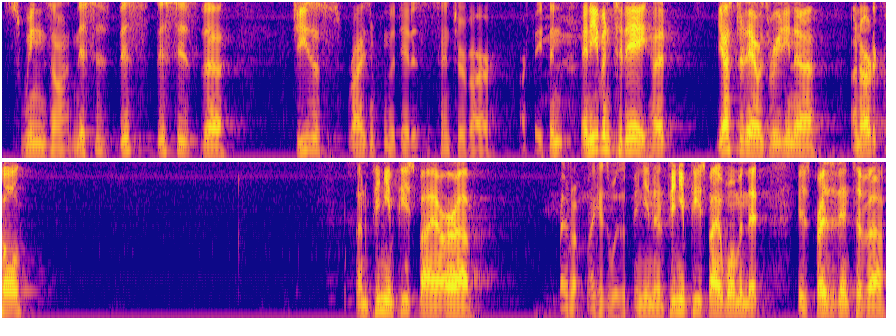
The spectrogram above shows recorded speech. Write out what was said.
swings on. This is, this, this is the, Jesus rising from the dead is the center of our, our faith. And, and even today, I, yesterday I was reading a, an article, an opinion piece by, our, a, I, I guess it was opinion, an opinion piece by a woman that is president of a,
